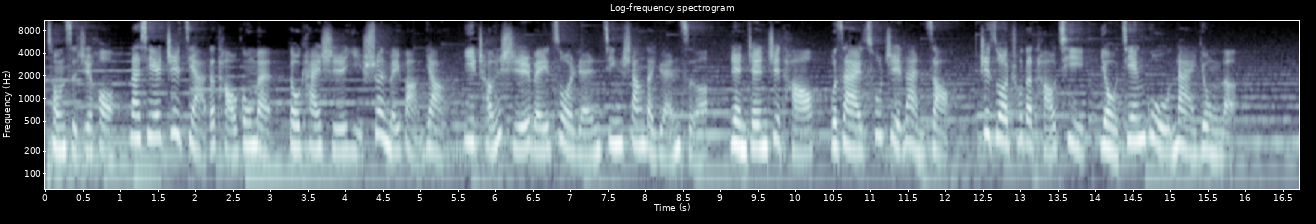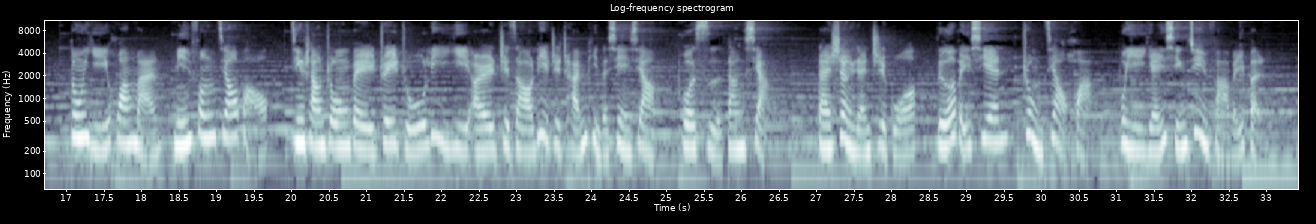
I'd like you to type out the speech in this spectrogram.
从此之后，那些制假的陶工们都开始以舜为榜样，以诚实为做人经商的原则。认真制陶，不再粗制滥造，制作出的陶器又坚固耐用了。东夷荒蛮，民风骄薄，经商中为追逐利益而制造劣质产品的现象颇似当下。但圣人治国，德为先，重教化，不以严刑峻法为本。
